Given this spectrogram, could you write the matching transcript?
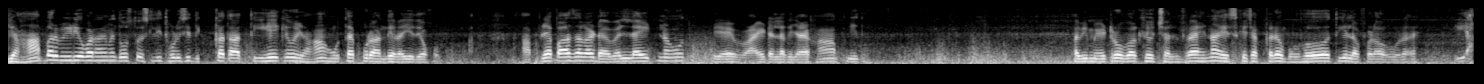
यहाँ पर वीडियो बनाने में दोस्तों इसलिए थोड़ी सी दिक्कत आती है कि वो यहाँ होता है पूरा अंधेरा, ये देखो। अपने पास अगर डबल लाइट ना हो तो ये वाइट लग जाए हाँ अपनी तो। अभी मेट्रो वर्क जो चल रहा है ना, इसके चक्कर में बहुत ही लफड़ा हो रहा है। या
